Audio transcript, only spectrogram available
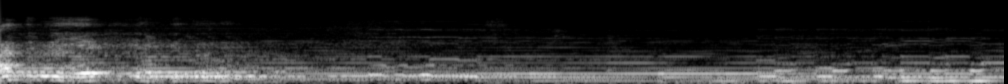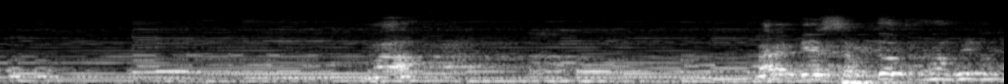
આદમી એક કીધું મારા બે શબ્દો તો સાંભળ્યું.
